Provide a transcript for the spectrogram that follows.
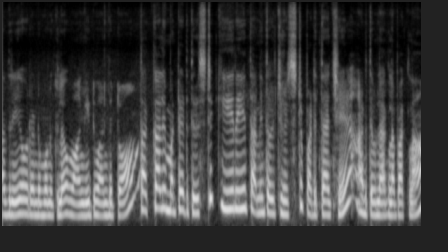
அதுலேயே ஒரு ரெண்டு மூணு கிலோ வாங்கிட்டு வந்துட்டோம். தக்காளி மட்டும் எடுத்து வச்சுட்டு கீரையும் தண்ணி தெளிச்சு வச்சுட்டு படுத்தாச்சு. அடுத்த விழாக்கில் பார்க்கலாம்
